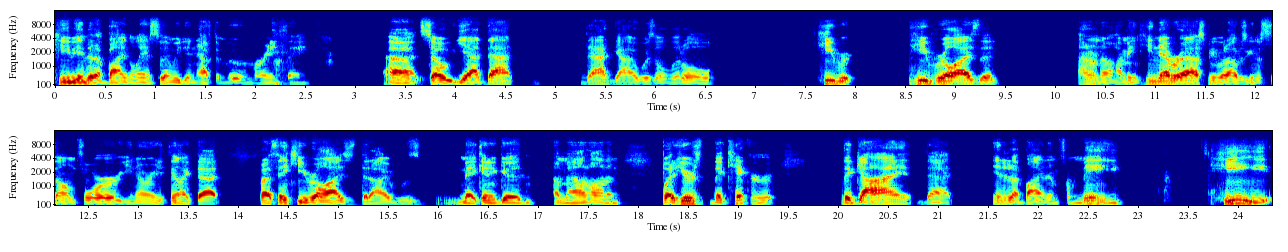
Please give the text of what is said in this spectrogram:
he ended up buying the land. So then we didn't have to move him or anything. Uh so yeah that that guy was a little he re- he realized that i don't know. I mean he never asked me what i was going to sell him for you know or anything like that. But I think he realized that I was making a good amount on him. But here's the kicker: the guy that ended up buying him from me, he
